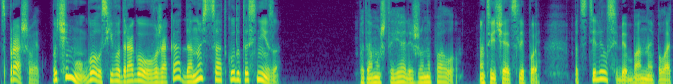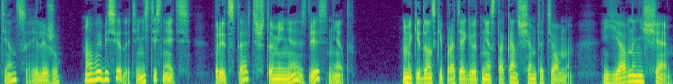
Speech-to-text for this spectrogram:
спрашивает, почему голос его дорогого вожака доносится откуда-то снизу. «Потому что я лежу на полу», — отвечает слепой. «Подстелил себе банное полотенце и лежу. А вы беседуйте, не стесняйтесь. Представьте, что меня здесь нет». Македонский протягивает мне стакан с чем-то темным. Явно не с чаем.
